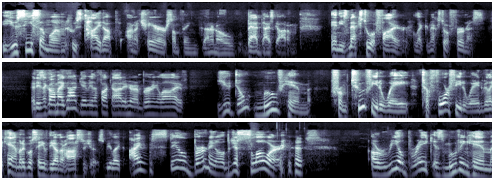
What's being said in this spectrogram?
you see someone who's tied up on a chair or something, I don't know, bad guys got him, and he's next to a fire, like next to a furnace, and he's like, "Oh my god, get me the fuck out of here! I'm burning alive." You don't move him from two feet away to four feet away and be like, hey, I'm going to go save the other hostages. Be like, I'm still burning, but just slower. a real break is moving him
